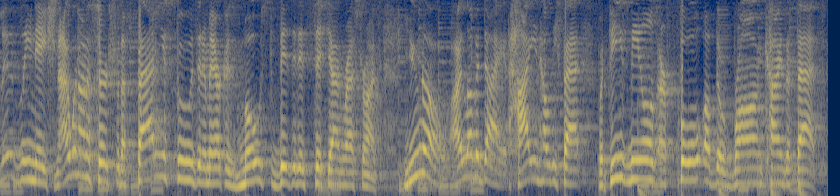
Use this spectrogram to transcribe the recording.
Live Lean Nation, I went on a search for the fattiest foods in America's most visited sit down restaurants. You know, I love a diet high in healthy fat, but these meals are full of the wrong kinds of fats.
